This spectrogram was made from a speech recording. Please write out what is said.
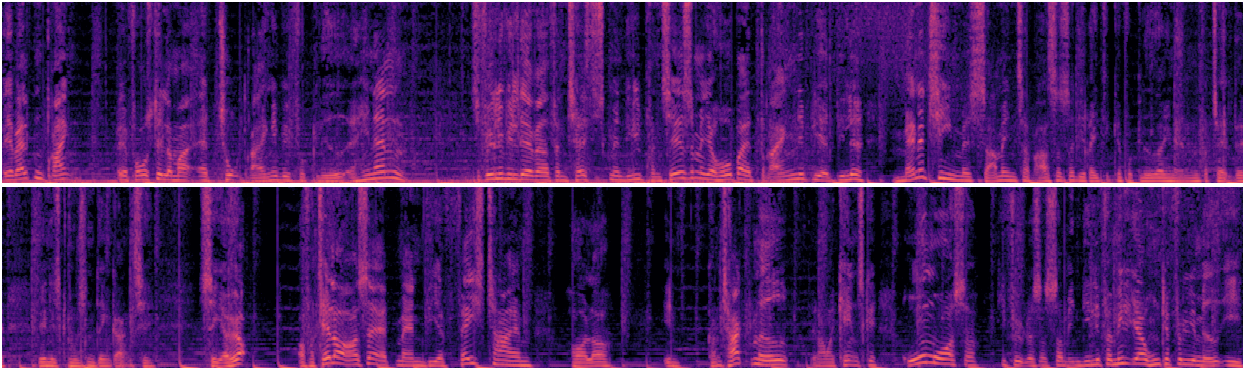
Og jeg valgte en dreng, og jeg forestiller mig, at to drenge vil få glæde af hinanden. Selvfølgelig ville det have været fantastisk med en lille prinsesse, men jeg håber, at drengene bliver et lille mandeteam med samme interesser, så de rigtig kan få glæde af hinanden, fortalte Dennis Knudsen dengang til Se og Hør. Og fortæller også, at man via FaceTime holder en kontakt med den amerikanske romor, så de føler sig som en lille familie, og hun kan følge med i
